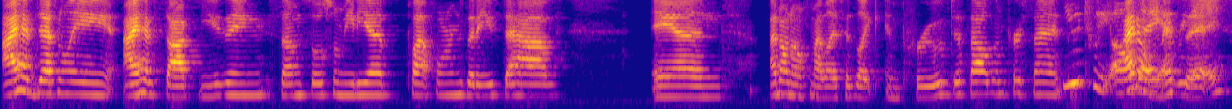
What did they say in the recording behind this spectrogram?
I have definitely I have stopped using some social media platforms that I used to have. And I don't know if my life has like improved a thousand percent. You tweet all I don't day, miss every it. day.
